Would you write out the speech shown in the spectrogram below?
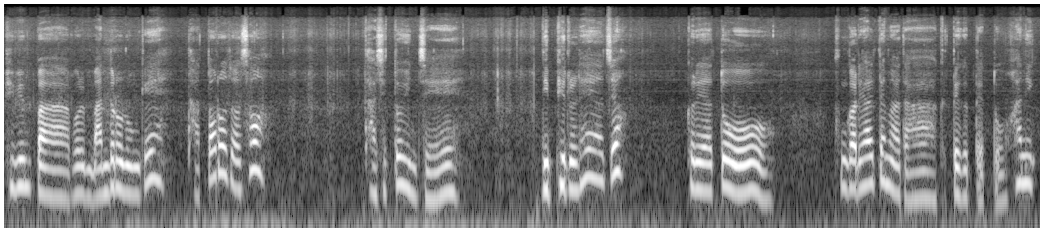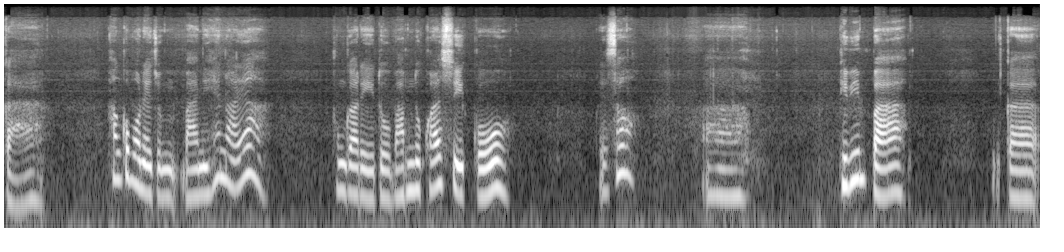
비빔밥을 만들어 놓은 게 다 떨어져서 다시 또 이제 리필을 해야죠. 그래야 또 분갈이 할 때마다 그때그때 또 하니까 한꺼번에 좀 많이 해놔야 분갈이도 맘 놓고 할 수 있고 그래서 아, 비빔밥 그러니까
